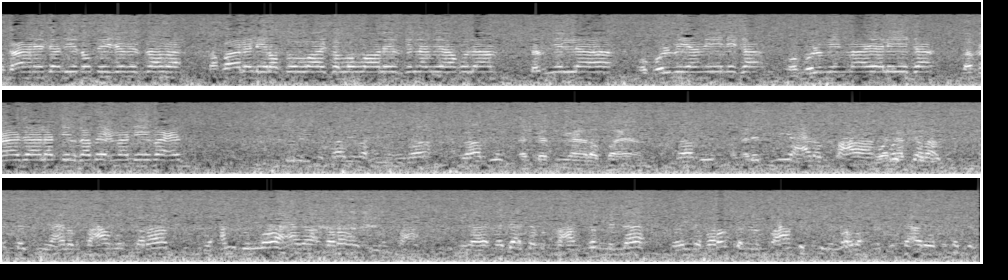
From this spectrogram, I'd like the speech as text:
وكانت يدي تطيش في الصحبه فقال لي رسول الله صلى الله عليه وسلم يا غلام سم الله وكل بيمينك وكل مما يليك فما زالت تلك طعمتي بعد. يقول البخاري رحمه الله باب التسمية على الطعام. باب التسمية على الطعام والشراب. التسمية على الطعام والشراب وحمد الله على براءة من الطعام. إذا بدأت بالطعام سم الله وإذا فرغت من الطعام اشكر الله رحمته تعالى وتقدم.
